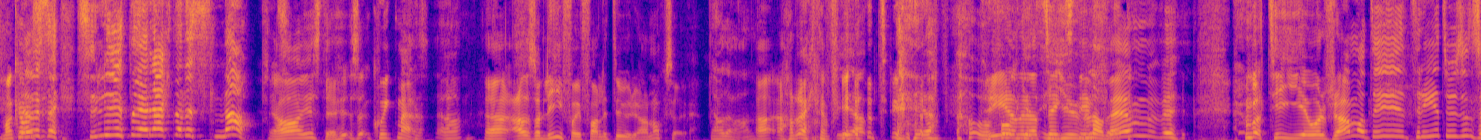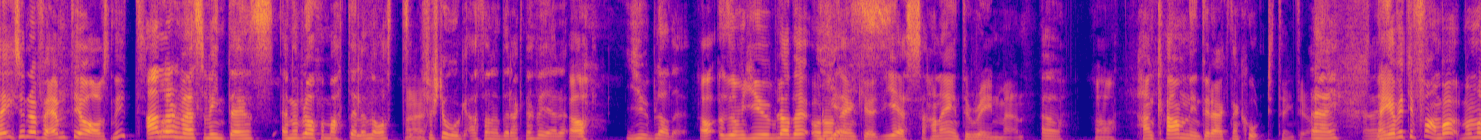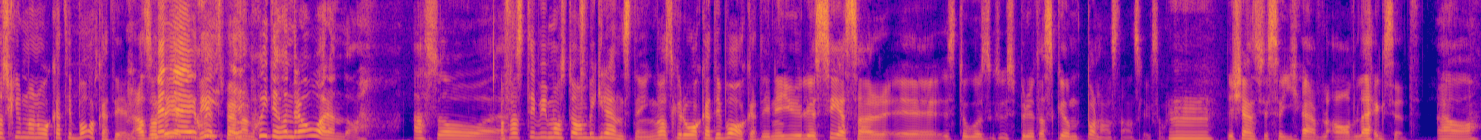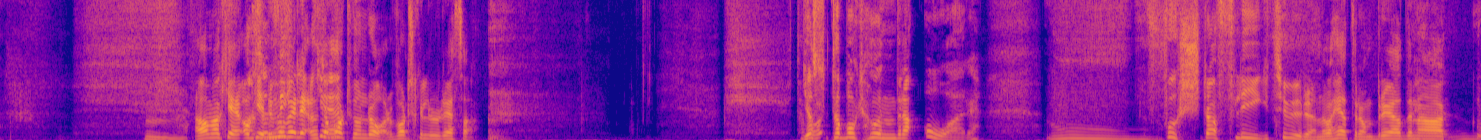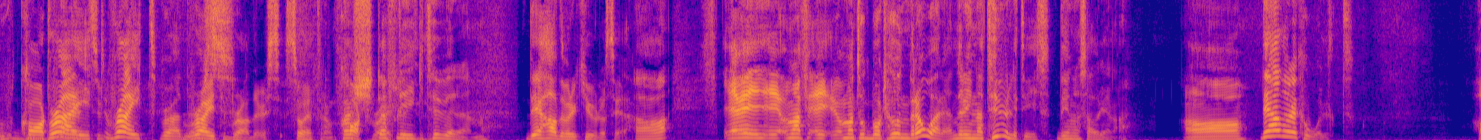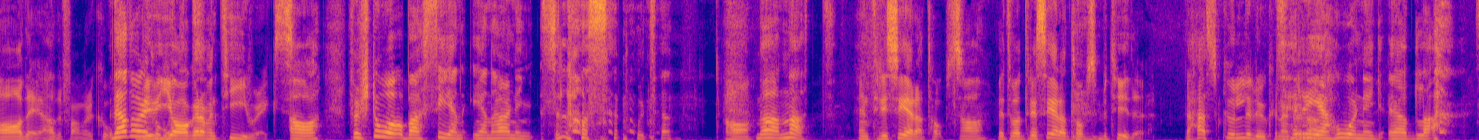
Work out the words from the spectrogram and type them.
Man kan väl säga, sluta jag räknade snabbt! Ja, just det. Quick math. Ja, Ja, alltså Liv har ju fallit ur han också. ja det var han. Han räknar fel. Ja. Tre- Ja, och folket jublade. 365, bara 10 år framåt, det är 3650 avsnitt. Alla Bara. de här som inte ens är bra på matte eller något Nej. förstod att han hade räknat fel Ja, jublade. ja, de jublade och de Yes. tänker yes, han är inte Rain Man. Ja. Ja. Han kan inte räkna kort, tänkte jag. Nej. Nej jag vet inte fan, vad, vad skulle man åka tillbaka till? Alltså Men det, det eh, är skit, spännande. skit i 100 åren då. Alltså... Ja, fast det, vi måste ha en begränsning. Vad ska du åka tillbaka till? När Julius Caesar eh, stod och sprutade skumpa någonstans liksom. Mm, Det känns ju så jävla avlägset. ja. Ja men okej, okej Alltså, du får välja. mycket- Ta bort 100 år. Vart skulle du resa? Ta, Jag- bort, ta bort 100 år. Första flygturen, vad heter de? Bröderna Cartwright? Bright, Wright Brothers. Wright Brothers, så heter de. Första Cartwright. flygturen. Det hade varit kul att se. Ja. Om, man, om man tog bort 100 åren, då är det naturligtvis dinosaurierna. Ja, Det hade varit coolt. ja det hade fan varit coolt. Det hade varit coolt. jagad av en T-Rex. Ja. Förstå och bara se en enhörning slåss mot en, Ja. något annat. En triceratops. Ja. Vet du vad triceratops betyder? Det här skulle du kunna kunna. Trehornig ödla.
